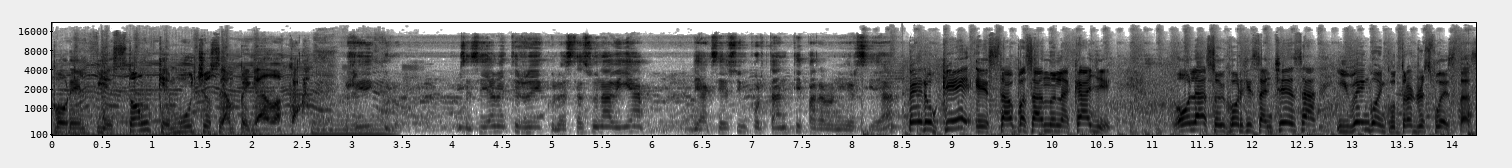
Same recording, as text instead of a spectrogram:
por el fiestón que muchos se han pegado acá. Ridículo, sencillamente ridículo. Esta es una vía de acceso importante para la universidad. Pero ¿qué está pasando en la calle? Hola, soy Jorge Sancheza y vengo a encontrar respuestas.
